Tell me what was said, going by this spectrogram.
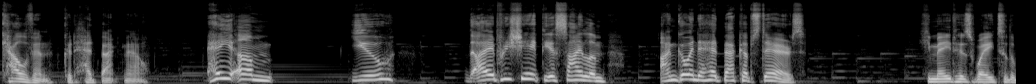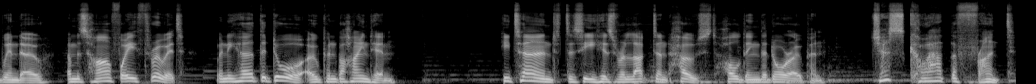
Calvin could head back now. Hey, um, you? I appreciate the asylum. I'm going to head back upstairs. He made his way to the window and was halfway through it when he heard the door open behind him. He turned to see his reluctant host holding the door open. Just go out the front.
